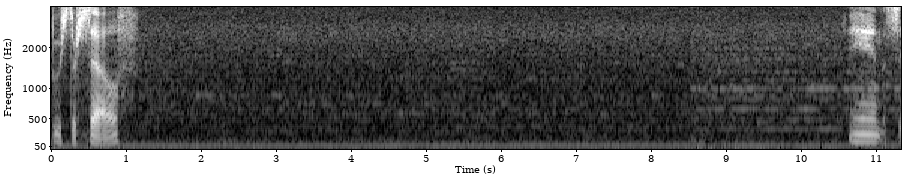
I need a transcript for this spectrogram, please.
Boost herself. Let's see.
